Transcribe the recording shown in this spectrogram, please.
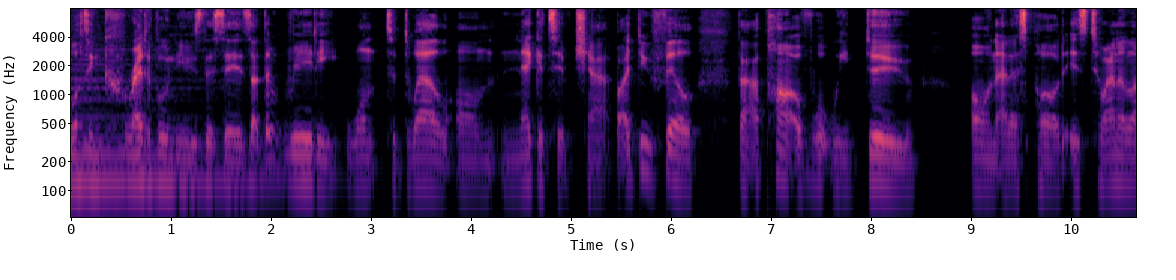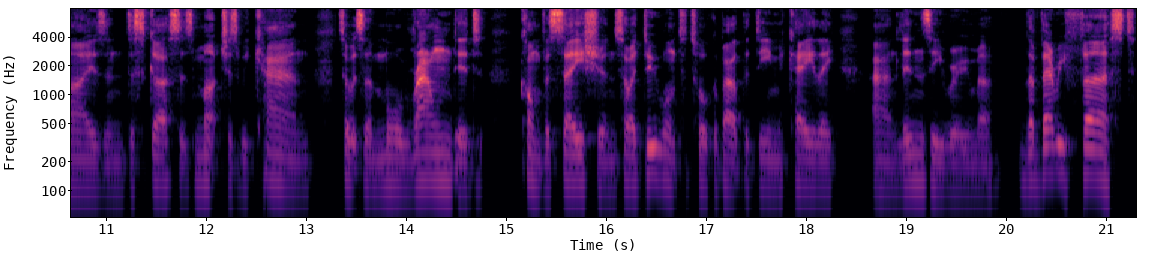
what incredible news this is. I don't really want to dwell on negative chat, but I do feel that a part of what we do on LS Pod is to analyze and discuss as much as we can so it's a more rounded conversation. So I do want to talk about the Di Michele and Lindsay rumour. The very first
